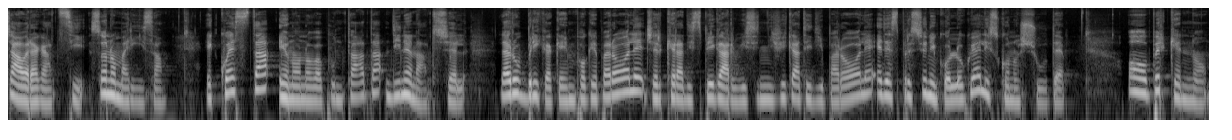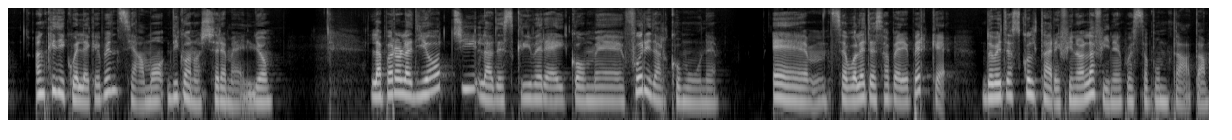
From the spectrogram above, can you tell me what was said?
Ciao ragazzi, sono Marisa e questa è una nuova puntata di a Nutshell, la rubrica che in poche parole cercherà di spiegarvi significati di parole ed espressioni colloquiali sconosciute, o perché no, anche di quelle che pensiamo di conoscere meglio. La parola di oggi la descriverei come fuori dal comune e se volete sapere perché dovete ascoltare fino alla fine questa puntata.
